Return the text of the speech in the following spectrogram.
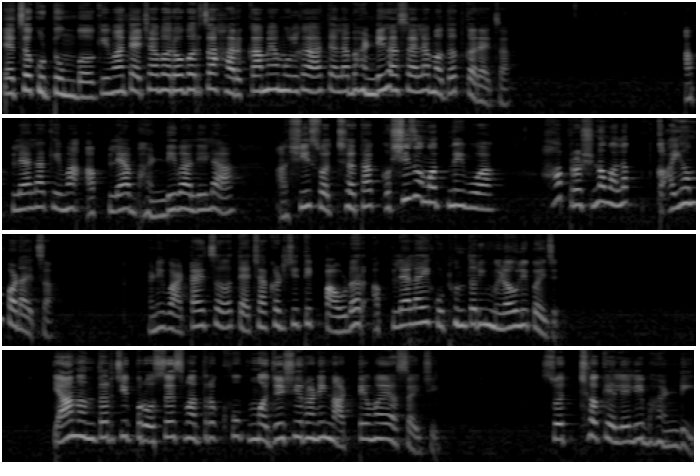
त्याचं कुटुंब किंवा त्याच्याबरोबरचा हरकाम्या मुलगा त्याला भांडी घासायला मदत करायचा. आपल्याला किंवा आपल्या भांडीवालीला अशी स्वच्छता कशी जमत नाही बुवा? हा प्रश्न मला कायम पडायचा. आणि वाटायचं त्याच्याकडची ती पावडर आपल्यालाही कुठून तरी मिळवली पाहिजे. त्यानंतरची प्रोसेस मात्र खूप मजेशीर आणि नाट्यमय असायची. स्वच्छ केलेली भांडी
